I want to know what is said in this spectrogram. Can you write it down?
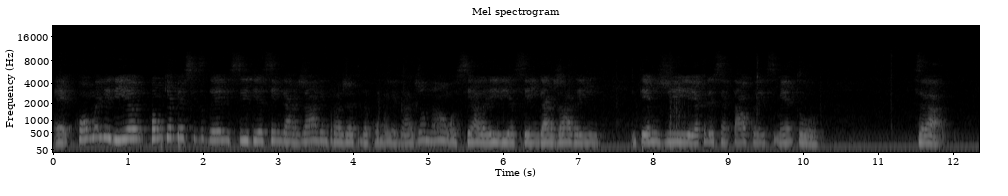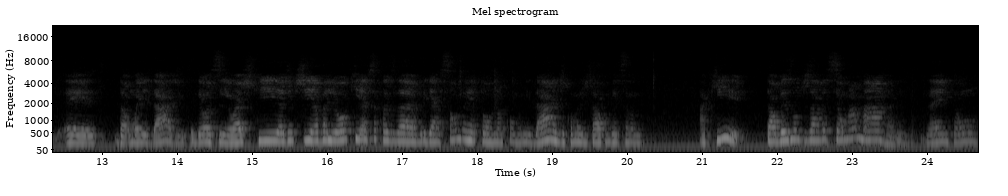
é, como ele iria, como que a pesquisa dele se iria ser engajada em um projeto da comunidade ou não, ou se ela iria ser engajada em, em termos de acrescentar o conhecimento, sei lá, é, da humanidade, entendeu? Assim, eu acho que a gente avaliou que essa coisa da obrigação do retorno à comunidade, como a gente estava conversando aqui, talvez não precisava ser uma amarra, né? Então,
